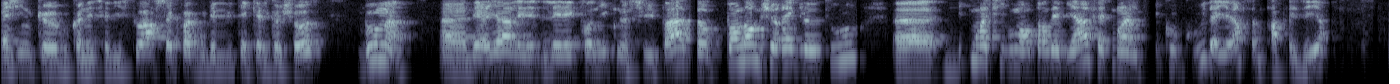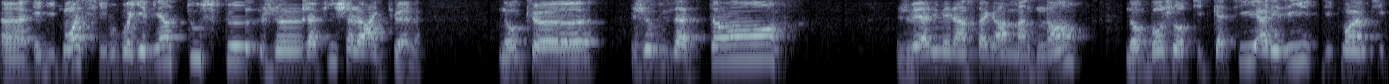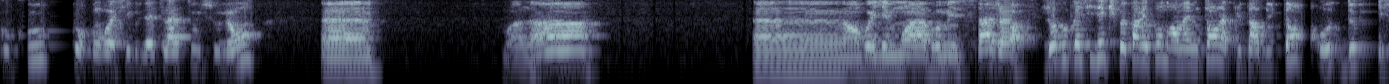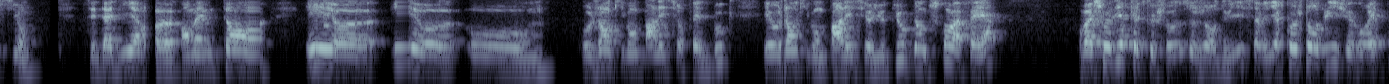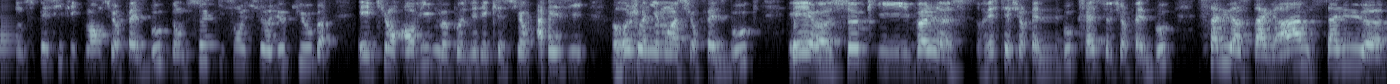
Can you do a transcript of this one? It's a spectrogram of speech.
J'imagine que vous connaissez l'histoire. Chaque fois que vous débutez quelque chose, boum, euh, derrière, l'électronique ne suit pas. Donc, pendant que je règle tout, euh, dites-moi si vous m'entendez bien. Faites-moi un petit coucou d'ailleurs, ça me fera plaisir. Euh, et dites-moi si vous voyez bien tout ce que j'affiche à l'heure actuelle. Donc, je vous attends. Je vais allumer l'Instagram maintenant. Donc, bonjour petite Cathy. Allez-y, dites-moi un petit coucou pour qu'on voit si vous êtes là tous ou non. voilà. Euh, envoyez-moi vos messages. Alors, je dois vous préciser que je ne peux pas répondre en même temps la plupart du temps aux deux questions, c'est-à-dire euh, en même temps et, euh, et aux, aux, gens qui vont me parler sur Facebook et aux gens qui vont me parler sur YouTube. Donc, ce qu'on va faire, on va choisir quelque chose aujourd'hui. Ça veut dire qu'aujourd'hui, je vais vous répondre spécifiquement sur Facebook. Donc, ceux qui sont sur YouTube et qui ont envie de me poser des questions, allez-y, rejoignez-moi sur Facebook. Et euh, ceux qui veulent rester sur Facebook, restent sur Facebook. Salut Instagram, salut euh,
